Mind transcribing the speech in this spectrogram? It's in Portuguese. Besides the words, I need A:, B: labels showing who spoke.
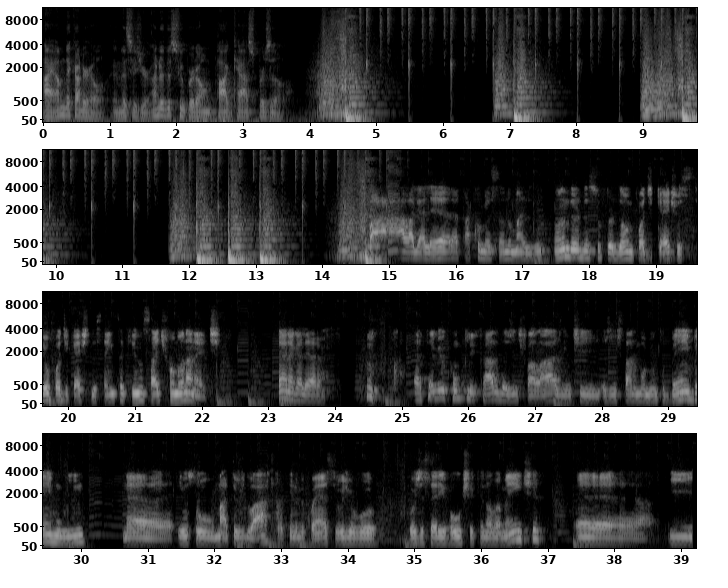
A: Hi, I'm Nick Underhill, and this is your Under the Superdome podcast Brazil.
B: Fala galera, tá começando mais um Under the Superdome podcast, o seu podcast do Saints aqui no site Fambonanet. É, né, galera? É até meio complicado da gente falar, a gente, a gente tá num momento bem, bem ruim, né? Eu sou o Matheus Duarte, para quem não me conhece, hoje eu vou, hoje serei host aqui novamente, é, e,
